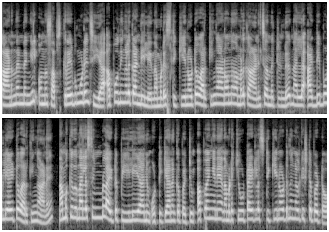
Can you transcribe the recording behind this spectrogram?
കാണുന്നുണ്ടെങ്കിൽ ഒന്ന് സബ്സ്ക്രൈബും കൂടെ ചെയ്യുക അപ്പോൾ നിങ്ങൾ കണ്ടില്ലേ നമ്മുടെ സ്റ്റിക്കി നോട്ട് വർക്കിംഗ് ആണോ എന്ന് നമ്മൾ കാണിച്ചു തന്നിട്ടുണ്ട്. നല്ല അടിപൊളിയായിട്ട് വർക്കിംഗ് ആണ്. നമുക്കിത് നല്ല സിമ്പിൾ ആയിട്ട് പീൽ ചെയ്യാനും ഒട്ടിക്കാനൊക്കെ പറ്റും. അപ്പോൾ എങ്ങനെ നമ്മുടെ ക്യൂട്ടായിട്ടുള്ള സ്റ്റിക്കി നോട്ട് നിങ്ങൾക്ക് ഇഷ്ടപ്പെട്ടോ?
